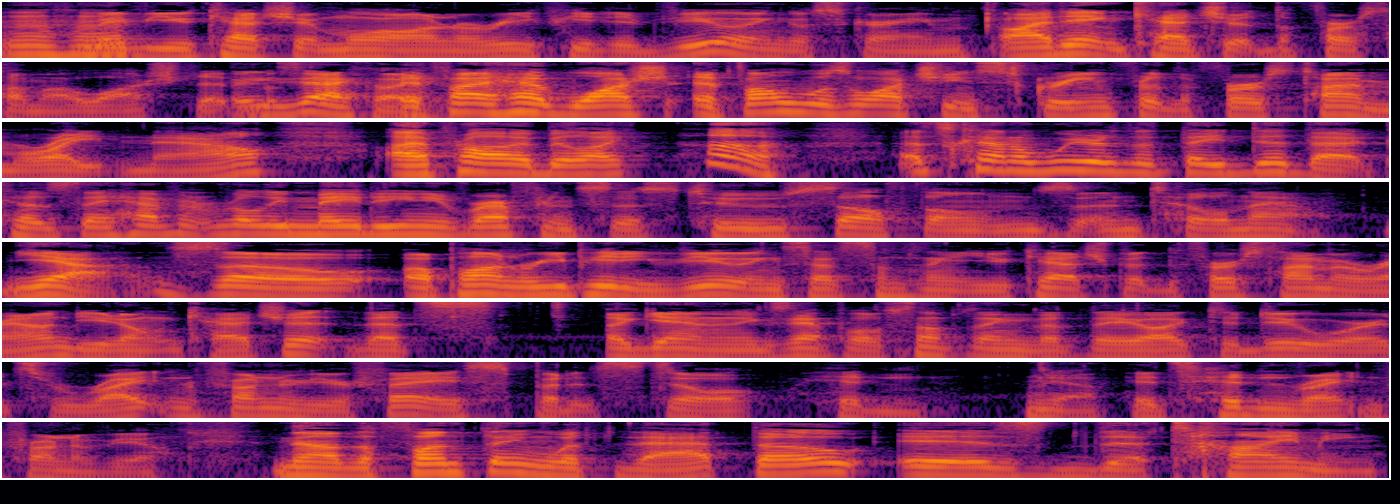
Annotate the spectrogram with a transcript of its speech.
Mm-hmm. Maybe you catch it more on a repeated viewing of Scream. I didn't catch it the first time I watched it. Exactly. If I had watched, if I was watching Scream for the first time right now, I'd probably be like, "Huh, that's kind of weird that they did that because they haven't really made any references to cell phones until now." Yeah. So upon repeating viewings, that's something that you catch. But the first time around, you don't catch it. That's again an example of something that they like to do, where it's right in front of your face, but it's still hidden. Yeah. It's hidden right in front of you. Now, the fun thing with that, though, is the timing.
